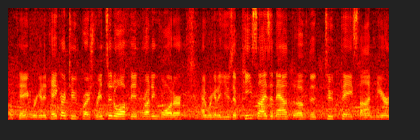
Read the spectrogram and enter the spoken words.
Okay, we're going to take our toothbrush, rinse it off in running water, and we're going to use a pea-sized amount of the toothpaste on here,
